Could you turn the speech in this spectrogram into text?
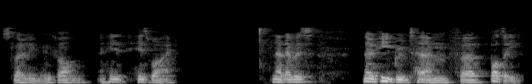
slowly move on, and his, his wife. Now there was no Hebrew term for body,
